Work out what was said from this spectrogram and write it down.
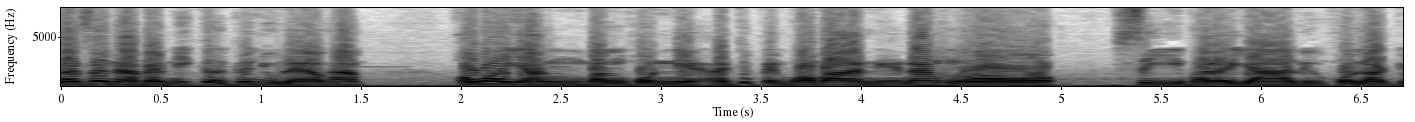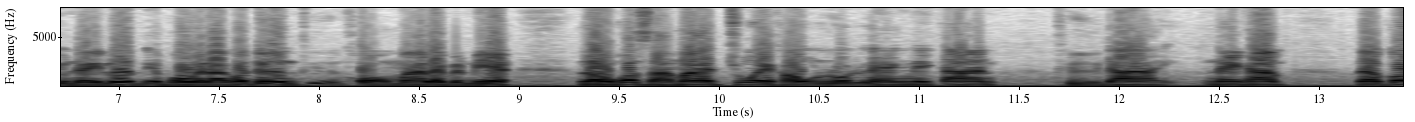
ลักษณะแบบนี้เกิดขึ้นอยู่แล้วครับ เพราะว่าอย่างบางคนเนี่ยอาจจะเป็นพ่อบ้านเนี่ยนั่งรอ สีภรรยาหรือคนรักอยู่ในรถเนี่ยพอเวลาเขาเดินถือของมาอะไรแบบนี้เราก็สามารถช่วยเขาลดแรงในการถือได้นะครับ แล้วก็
